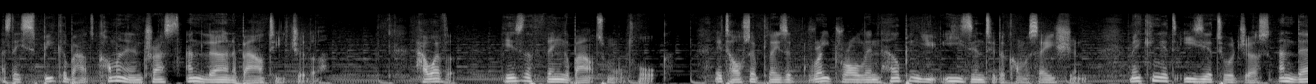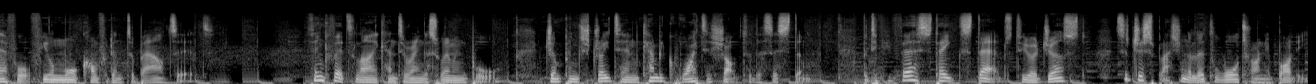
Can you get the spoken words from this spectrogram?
as they speak about common interests and learn about each other. However, here's the thing about small talk. It also plays a great role in helping you ease into the conversation, making it easier to adjust and therefore feel more confident about it. Think of it like entering a swimming pool. Jumping straight in can be quite a shock to the system, but if you first take steps to adjust, such as splashing a little water on your body,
